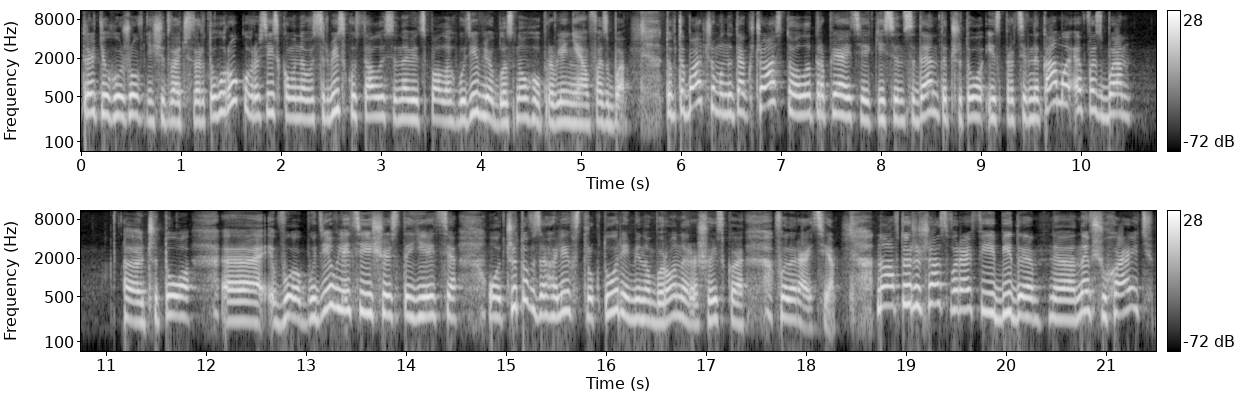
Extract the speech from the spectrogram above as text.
3 жовтня ще 24 року, в російському Новосибірську сталося навіть спалах будівлі обласного управління ФСБ. Тобто, бачимо не так часто, але трапляються якісь інциденти, чи то із працівниками ФСБ. Е, Чи то е, в будівлі цій щось стається, от чи то взагалі в структурі Міноборони Російської Федерації. Ну а в той же час в РФ біди е, не вщухають.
